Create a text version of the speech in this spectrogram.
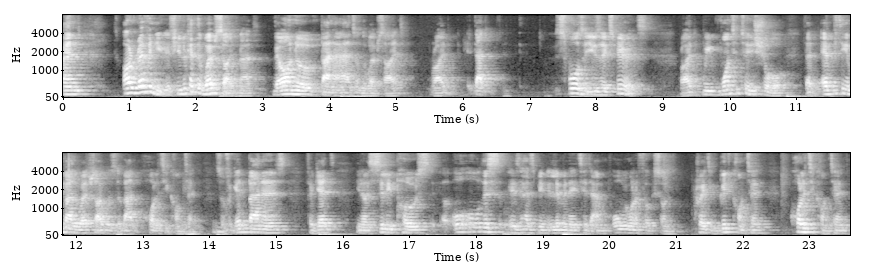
And our revenue, if you look at the website, Matt, there are no banner ads on the website, right? That spoils the user experience, right? We wanted to ensure that everything about the website was about quality content. So forget banners, forget you know silly posts. All, all this is, has been eliminated, and all we want to focus on creating good content, quality content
